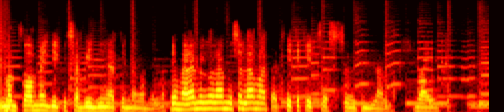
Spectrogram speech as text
mag-comment dito sa video natin ng Okay, maraming maraming salamat at kita-kits sa susunod vlog. Bye!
